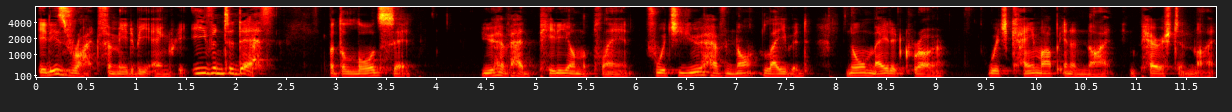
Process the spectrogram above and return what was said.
It is right for me to be angry, even to death. But the Lord said, you have had pity on the plant, for which you have not labored, nor made it grow, which came up in a night and perished in a night.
